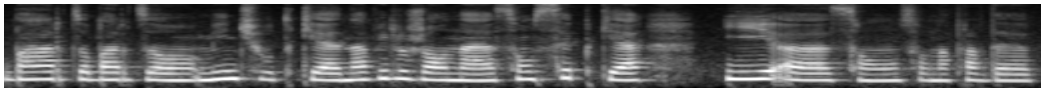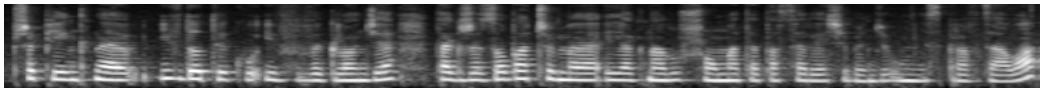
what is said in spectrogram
bardzo, bardzo mięciutkie, nawilżone, są sypkie i e, są, są naprawdę przepiękne i w dotyku, i w wyglądzie. Także zobaczymy, jak na dłuższą metę ta seria się będzie u mnie sprawdzała.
